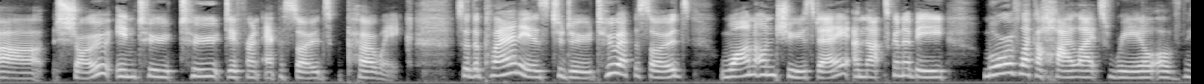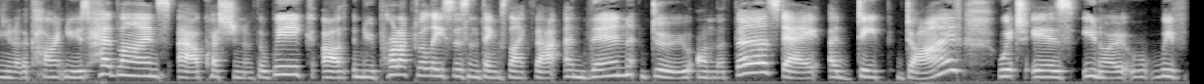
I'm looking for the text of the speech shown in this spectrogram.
uh, show into two different episodes per week. So, the plan is to do two episodes, one on Tuesday, and that's going to be more of like a highlights reel of you know the current news headlines our question of the week our new product releases and things like that and then do on the thursday a deep dive which is you know we've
